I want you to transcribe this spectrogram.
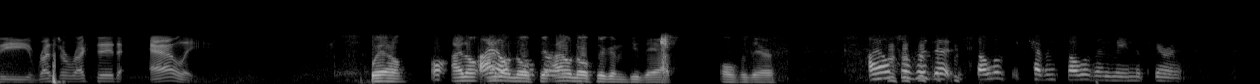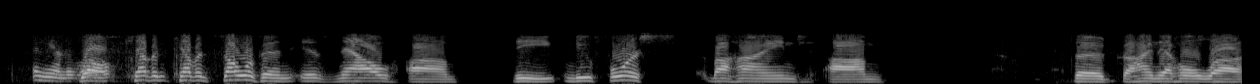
the resurrected Allie. Well, Oh, I don't I I don't know if they I heard- don't know if they're going to do that over there. I also heard that Sullivan, Kevin Sullivan made an appearance in the underworld. Well, Kevin Kevin Sullivan is now um, the new force behind um, the behind that whole uh,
